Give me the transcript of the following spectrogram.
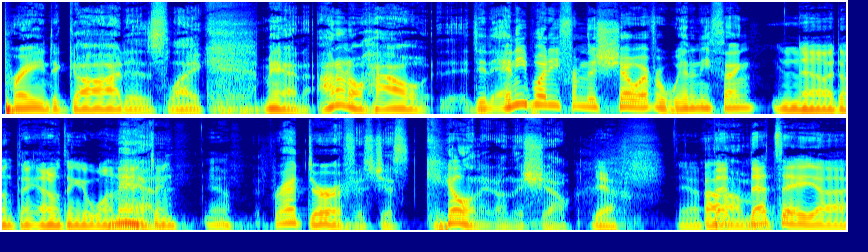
praying to God is like, man, I don't know how. Did anybody from this show ever win anything? No, I don't think I don't think it won Man. acting. Yeah. Brad Dourif is just killing it on this show. Yeah, yeah. That, Um, that's a uh,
